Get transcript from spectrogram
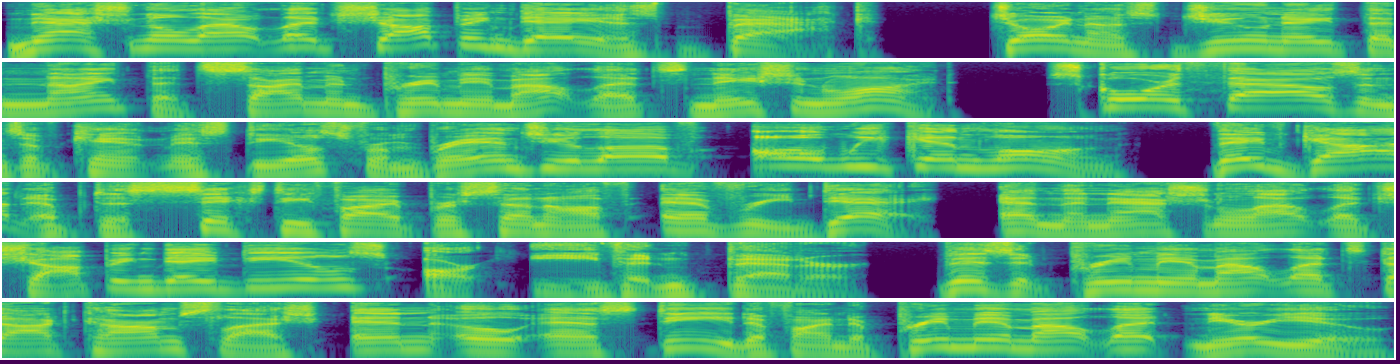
National Outlet Shopping Day is back. Join us June 8th and 9th at Simon Premium Outlets nationwide. Score thousands of can't miss deals from brands you love all weekend long. They've got up to 65% off every day, and the National Outlet Shopping Day deals are even better. Visit premiumoutlets.com slash NOSD to find a premium outlet near you.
